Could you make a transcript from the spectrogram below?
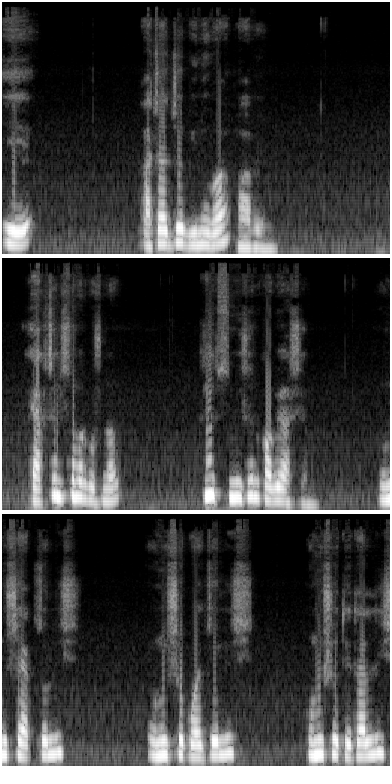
এ আচার্য বিনোবা ভাবে। একচল্লিশ নম্বর প্রশ্ন, ক্রিপস মিশন কবে আসেন? উনিশশো একচল্লিশ, উনিশশো পঁয়তাল্লিশ উনিশশো তেতাল্লিশ,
